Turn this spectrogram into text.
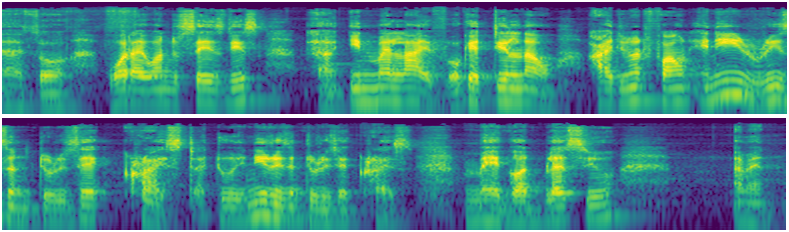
uh, so what i want to say is this uh, in my life okay till now i do not found any reason to reject christ to any reason to reject christ. May god bless you. Amen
